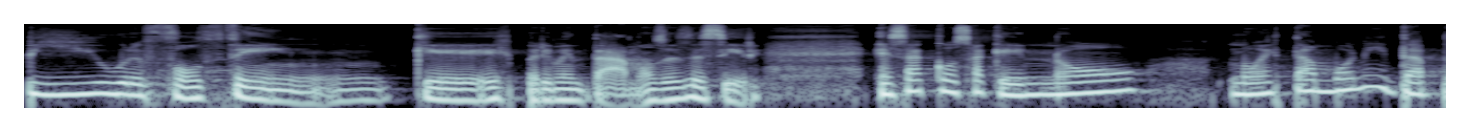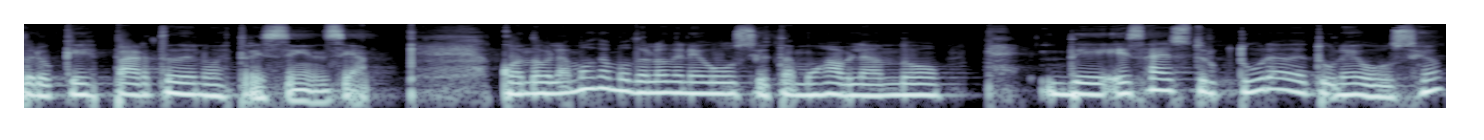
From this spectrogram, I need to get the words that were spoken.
beautiful thing que experimentamos, es decir, esa cosa que no no es tan bonita, pero que es parte de nuestra esencia. Cuando hablamos de modelo de negocio, estamos hablando de esa estructura de tu negocio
